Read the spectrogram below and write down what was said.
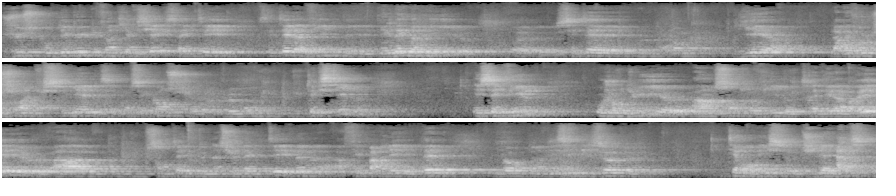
jusqu'au début du XXe siècle. C'était la ville des, des laineries. Euh, c'était donc lié à la révolution industrielle et ses conséquences sur le Et cette ville, aujourd'hui, euh, a un centre-ville très délabré, euh, a plus d'une centaine de nationalités, et même a fait parler d'elle lors d'un des épisodes terroristes djihadistes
